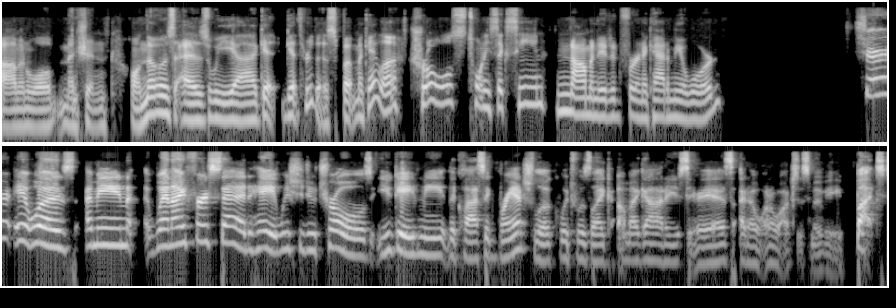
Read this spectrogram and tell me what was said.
um, and we'll mention on those as we uh, get get through this. But Michaela, Trolls 2016 nominated for an Academy Award. Sure, it was. I mean, when I first said, "Hey, we should do trolls," you gave me the classic branch look, which was like, "Oh my god, are you serious? I don't want to watch this movie." But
